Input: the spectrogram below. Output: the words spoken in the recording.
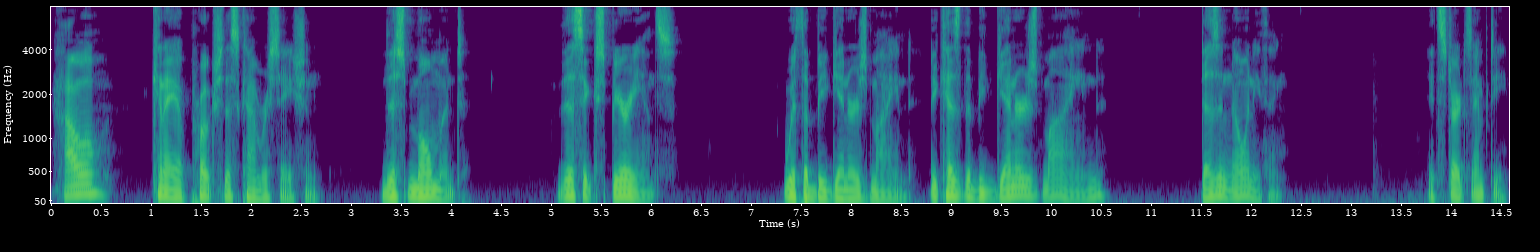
How can I approach this conversation, this moment, this experience with a beginner's mind? Because the beginner's mind doesn't know anything it starts empty.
